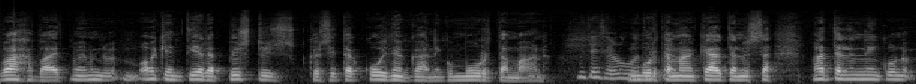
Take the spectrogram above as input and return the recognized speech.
vahva, että en oikein tiedä, pystyisikö sitä kuitenkaan niin murtamaan – Miten se luulet, murtamaan että... käytännössä. Mä ajattelen, niin kuin,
